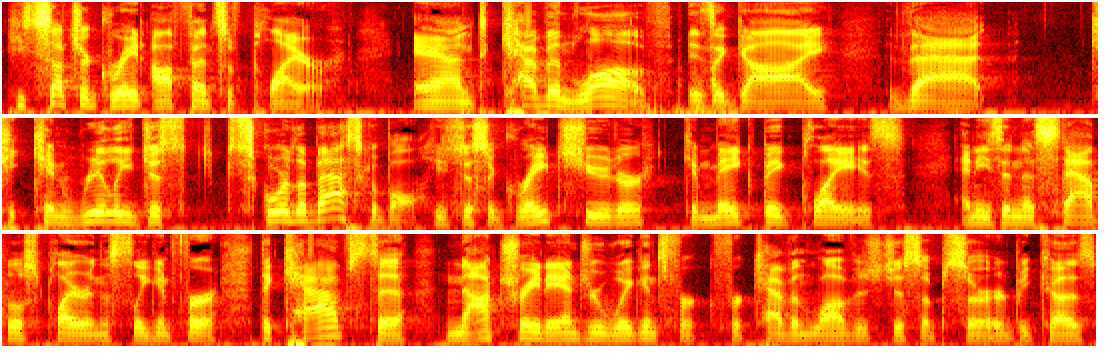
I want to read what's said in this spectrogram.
he's such a great offensive player. And Kevin Love is a guy that c- can really just score the basketball. He's just a great shooter, can make big plays and he's an established player in this league. And for the Cavs to not trade Andrew Wiggins for, for Kevin Love is just absurd because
